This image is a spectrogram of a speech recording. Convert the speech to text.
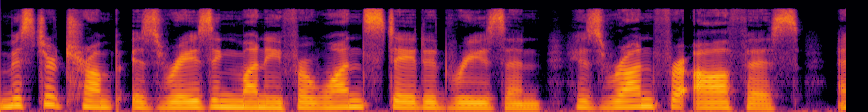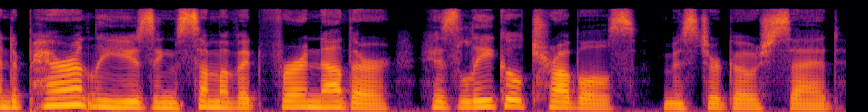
Mr. Trump is raising money for one stated reason his run for office, and apparently using some of it for another his legal troubles, Mr. Ghosh said.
